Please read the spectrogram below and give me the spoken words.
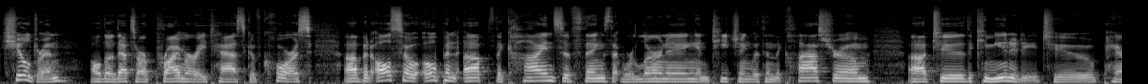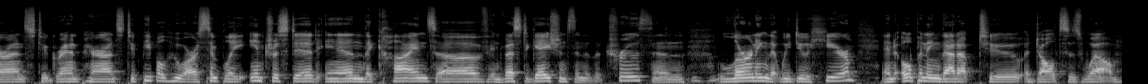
children, although that's our primary task, of course, uh, but also open up the kinds of things that we're learning and teaching within the classroom uh, to the community, to parents, to grandparents, to people who are simply interested in the kinds of investigations into the truth and mm-hmm. learning that we do here, and opening that up to adults as well.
